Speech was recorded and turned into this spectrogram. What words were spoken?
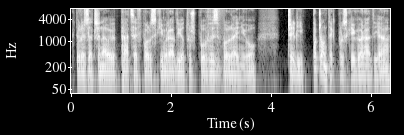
które zaczynały pracę w Polskim Radio tuż po wyzwoleniu, czyli początek Polskiego Radia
